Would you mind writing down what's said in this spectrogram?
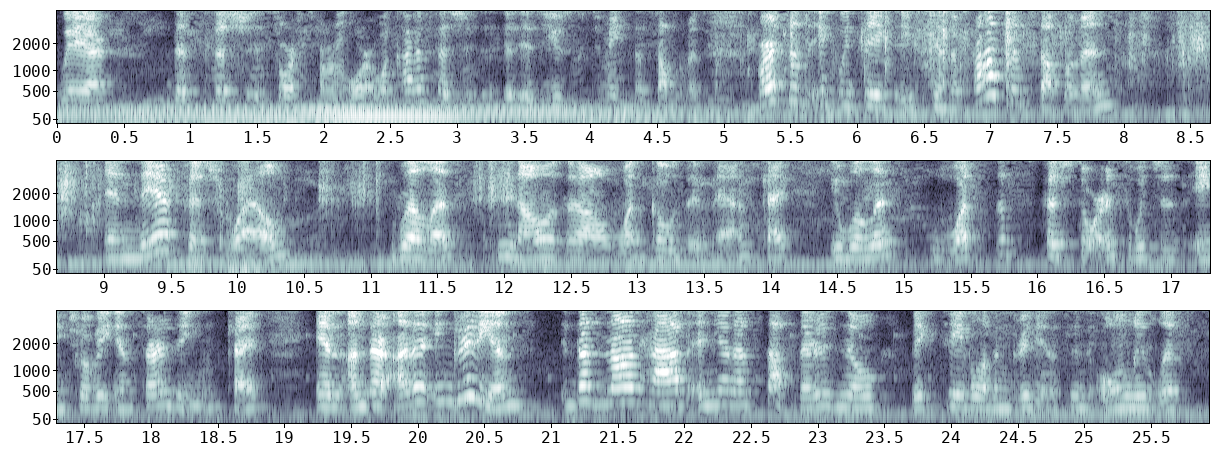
where this fish is sourced from or what kind of fish is used to make the supplement. Versus if we take a standard process supplement and their fish oil will list, you know, uh, what goes in there, okay? It will list what's the fish source, which is anchovy and sardine, okay? And under other ingredients, it does not have any of that stuff. There is no big table of ingredients. It only lists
